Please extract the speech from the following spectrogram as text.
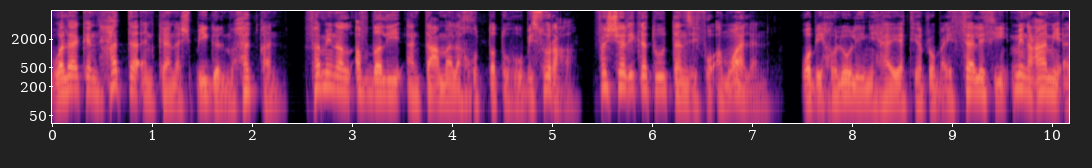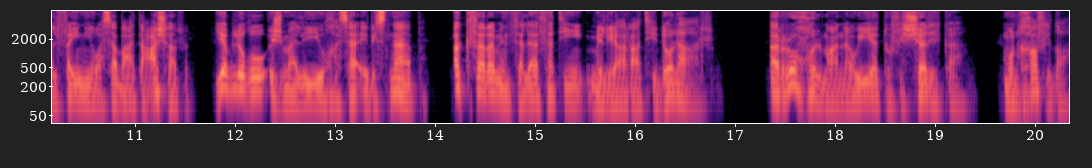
ولكن حتى إن كان شبيغل محقا فمن الأفضل أن تعمل خطته بسرعة فالشركة تنزف أموالا. وبحلول نهاية الربع الثالث من عام 2017 يبلغ إجمالي خسائر سناب أكثر من ثلاثة مليارات دولار. الروح المعنوية في الشركة منخفضة.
